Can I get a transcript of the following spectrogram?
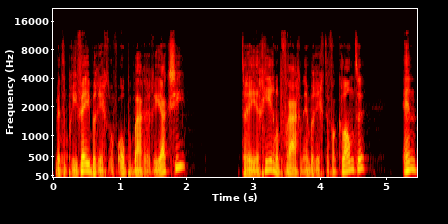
met een privébericht of openbare reactie, te reageren op vragen en berichten van klanten en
